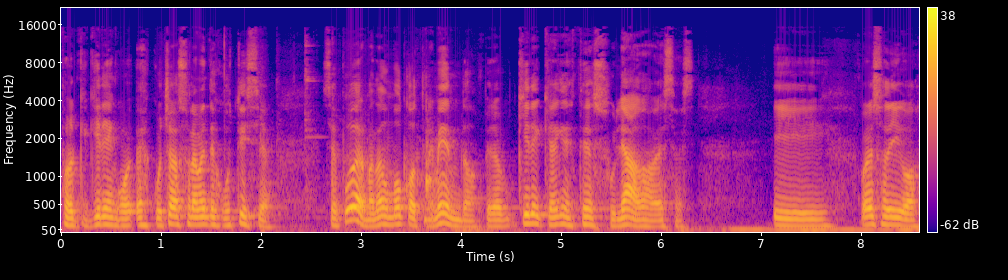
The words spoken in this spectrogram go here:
porque quieren escuchar solamente justicia. Se puede haber mandado un moco tremendo, pero quiere que alguien esté de su lado a veces. Y por eso digo,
